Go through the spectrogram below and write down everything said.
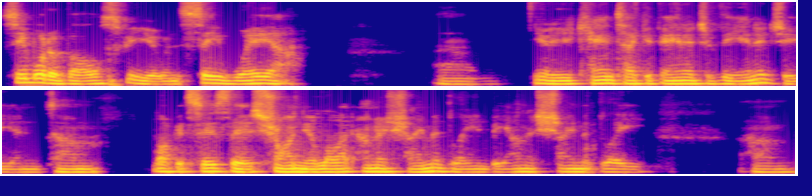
see what evolves for you, and see where um, you know you can take advantage of the energy, and um, like it says there, shine your light unashamedly, and be unashamedly um,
